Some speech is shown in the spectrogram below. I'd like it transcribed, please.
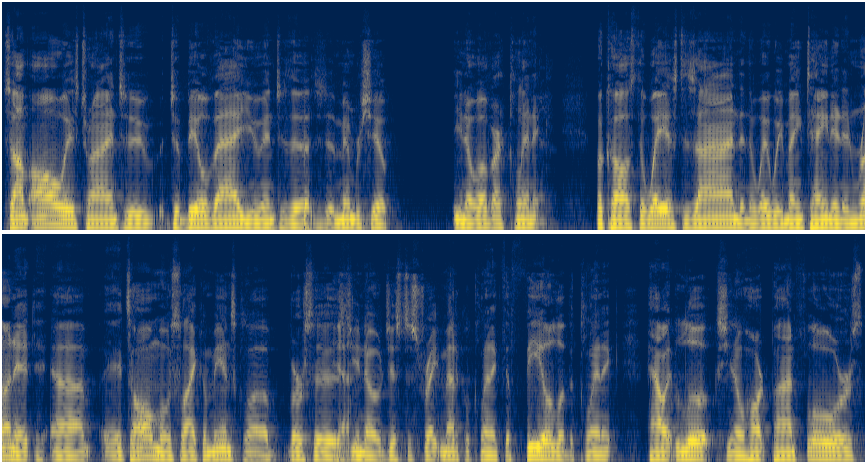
So I'm always trying to, to build value into the, the membership, you know, of our clinic because the way it's designed and the way we maintain it and run it, uh, it's almost like a men's club versus yeah. you know just a straight medical clinic. The feel of the clinic, how it looks, you know, heart pine floors,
